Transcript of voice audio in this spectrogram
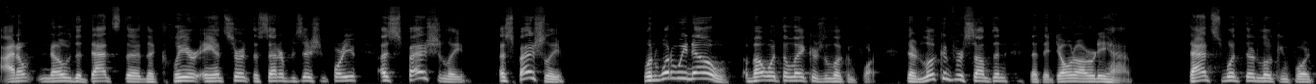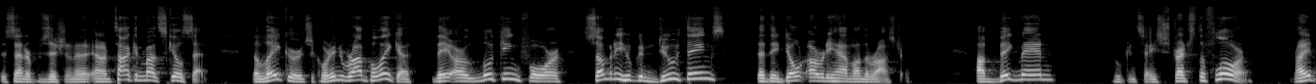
I don't know that that's the the clear answer at the center position for you, especially especially when what do we know about what the Lakers are looking for? They're looking for something that they don't already have. That's what they're looking for at the center position. And I'm talking about skill set. The Lakers, according to Rob Pelinka, they are looking for somebody who can do things that they don't already have on the roster. A big man who can say stretch the floor, right?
